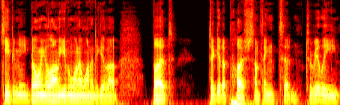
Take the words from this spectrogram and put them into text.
keeping me going along even when I wanted to give up. But to get a push, something to to really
